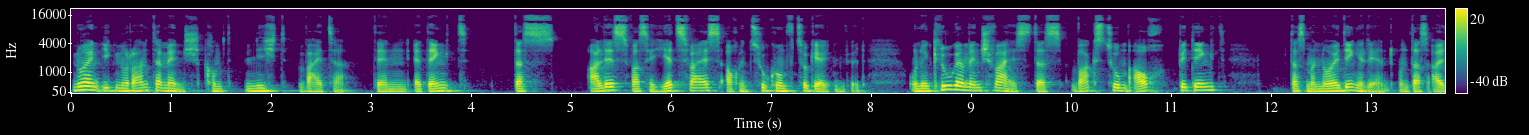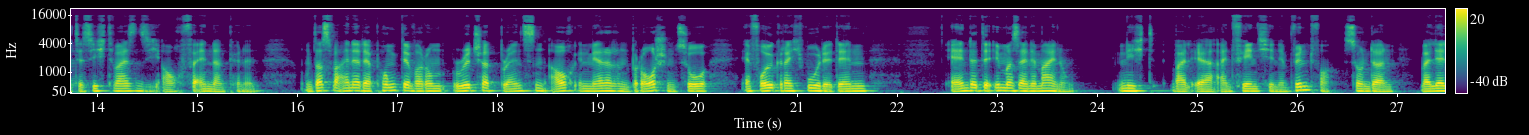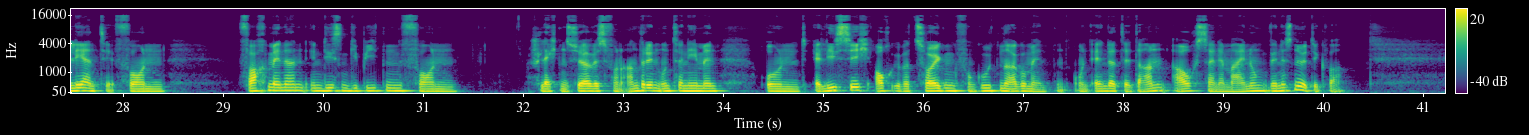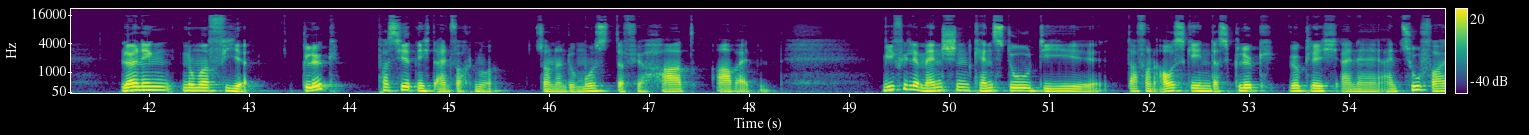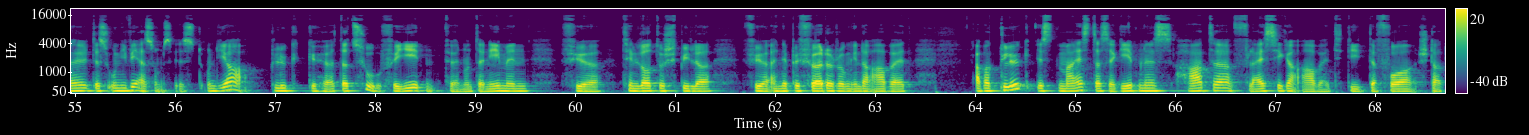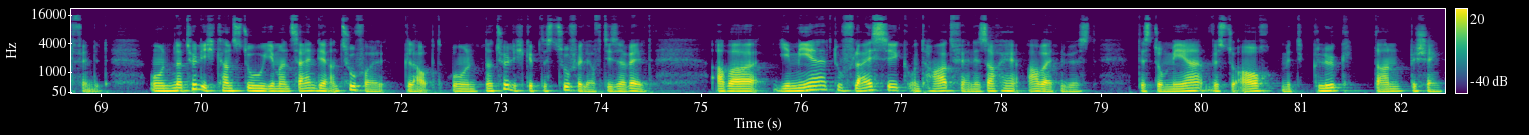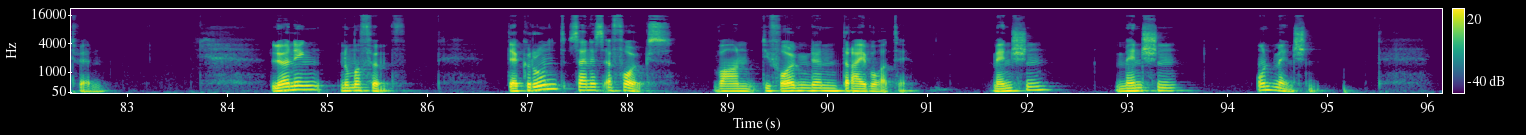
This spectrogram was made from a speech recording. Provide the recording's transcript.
nur ein ignoranter Mensch kommt nicht weiter, denn er denkt, dass alles, was er jetzt weiß, auch in Zukunft so gelten wird. Und ein kluger Mensch weiß, dass Wachstum auch bedingt, dass man neue Dinge lernt und dass alte Sichtweisen sich auch verändern können. Und das war einer der Punkte, warum Richard Branson auch in mehreren Branchen so erfolgreich wurde, denn er änderte immer seine Meinung. Nicht, weil er ein Fähnchen im Wind war, sondern weil er lernte von Fachmännern in diesen Gebieten, von schlechten Service von anderen Unternehmen und er ließ sich auch überzeugen von guten Argumenten und änderte dann auch seine Meinung, wenn es nötig war. Learning Nummer 4. Glück passiert nicht einfach nur, sondern du musst dafür hart arbeiten. Wie viele Menschen kennst du, die davon ausgehen, dass Glück wirklich eine, ein Zufall des Universums ist? Und ja, Glück gehört dazu, für jeden, für ein Unternehmen, für den Lottospieler, für eine Beförderung in der Arbeit. Aber Glück ist meist das Ergebnis harter, fleißiger Arbeit, die davor stattfindet. Und natürlich kannst du jemand sein, der an Zufall glaubt. Und natürlich gibt es Zufälle auf dieser Welt. Aber je mehr du fleißig und hart für eine Sache arbeiten wirst, desto mehr wirst du auch mit Glück dann beschenkt werden. Learning Nummer 5. Der Grund seines Erfolgs waren die folgenden drei Worte. Menschen, Menschen und Menschen.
